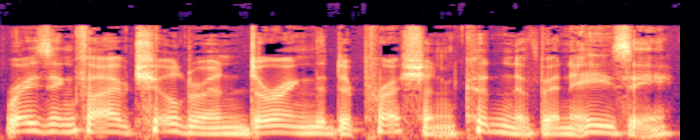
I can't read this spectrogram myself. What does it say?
Raising five children during the Depression couldn't have been easy,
